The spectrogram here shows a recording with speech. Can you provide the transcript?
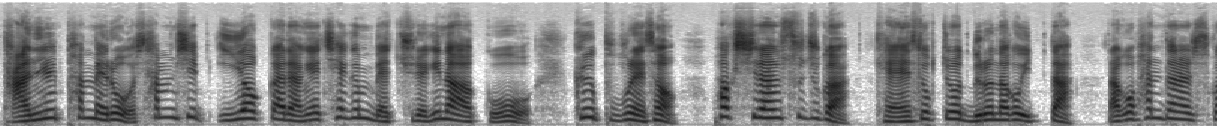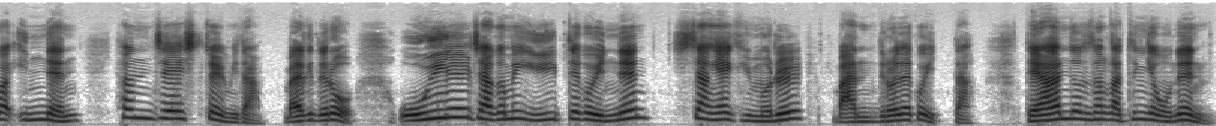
단일 판매로 32억 가량의 최근 매출액이 나왔고 그 부분에서 확실한 수주가 계속적으로 늘어나고 있다 라고 판단할 수가 있는 현재 시점입니다. 말 그대로 오일 자금이 유입되고 있는 시장의 규모를 만들어내고 있다. 대한전선 같은 경우는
